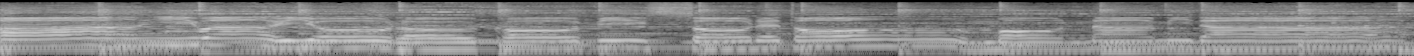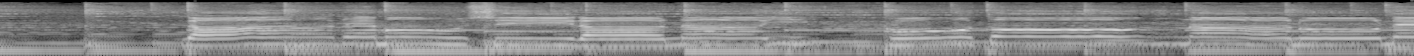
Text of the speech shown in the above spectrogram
愛は喜びそれとも涙。誰も知らないことなのね。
